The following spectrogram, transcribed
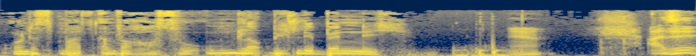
und es macht einfach auch so unglaublich lebendig. Ja. Also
